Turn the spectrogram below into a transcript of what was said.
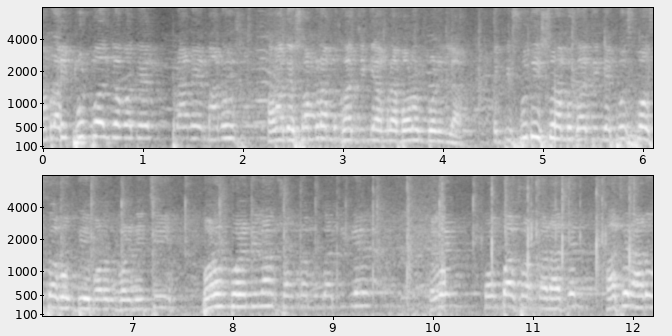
আমরা এই ফুটবল জগতের প্রাণের মানুষ, আমাদের সংগ্রাম মুখার্জিকে আমরা বরণ করে নিলাম। একটি সুদৃশ্য মুখার্জিকে পুষ্পস্তবক দিয়ে বরণ করে নিচ্ছি। বরণ করে নিলাম সংগ্রাম মুখার্জিকে। এবং পম্পা সরকার আছেন। আছেন আরও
